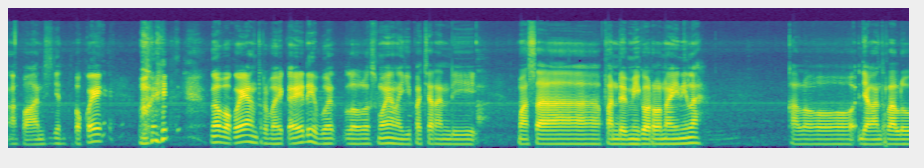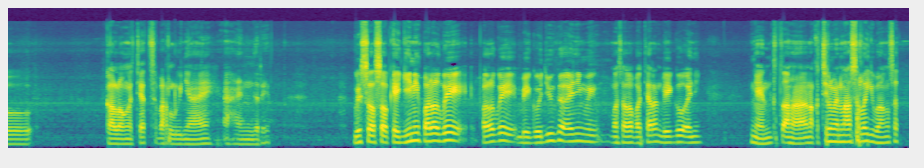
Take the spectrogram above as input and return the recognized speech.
apaan sih Jan pokoknya nggak pokoknya yang terbaik aja deh buat lo, lo semua yang lagi pacaran di masa pandemi corona inilah. Kalau jangan terlalu kalau ngechat seperlunya eh anjrit. Gue sosok kayak gini padahal gue padahal gue bego juga anjing. Masalah pacaran bego anjing. Ngentot anak, anak kecil main laser lagi bangsat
